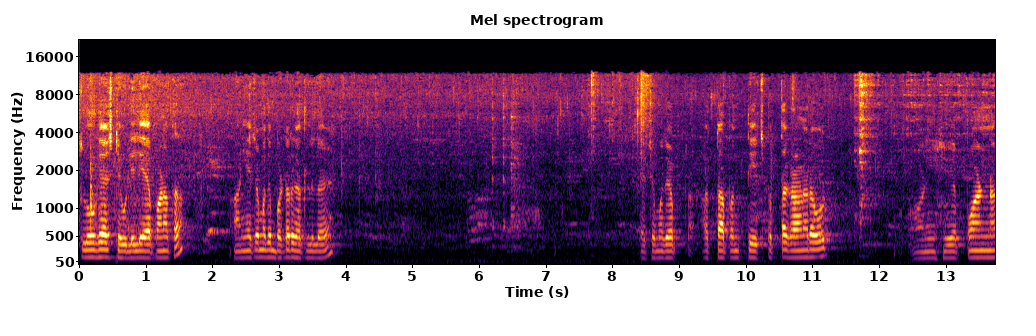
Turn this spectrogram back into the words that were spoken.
स्लो गॅस ठेवलेली आहे आपण आता. आणि याच्यामध्ये बटर घातलेलं आहे. त्याच्यामध्ये आप- आत्ता आपण तेजपत्ता घालणार आहोत. आणि हे आपण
